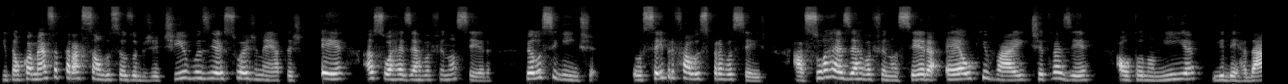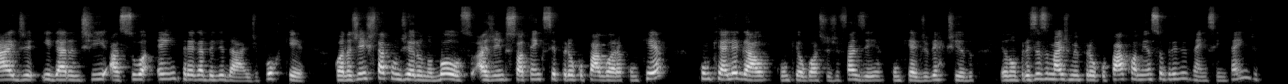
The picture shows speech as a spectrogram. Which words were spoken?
Então, começa a tração dos seus objetivos e as suas metas e a sua reserva financeira. Pelo seguinte, eu sempre falo isso para vocês: a sua reserva financeira é o que vai te trazer autonomia, liberdade e garantir a sua empregabilidade. Por quê? Quando a gente está com dinheiro no bolso, a gente só tem que se preocupar agora com o quê? Com o que é legal, com o que eu gosto de fazer, com o que é divertido. Eu não preciso mais me preocupar com a minha sobrevivência, entende?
